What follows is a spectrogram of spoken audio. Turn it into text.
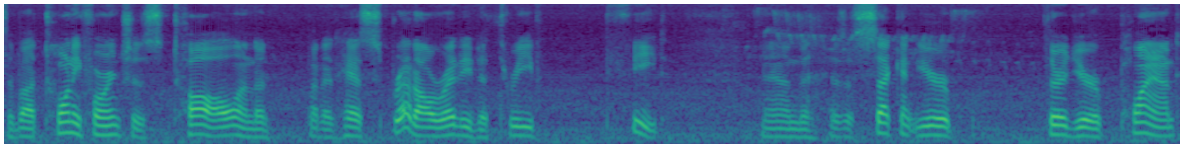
it's about 24 inches tall, and a, but it has spread already to three feet. And as a second year, third year plant,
